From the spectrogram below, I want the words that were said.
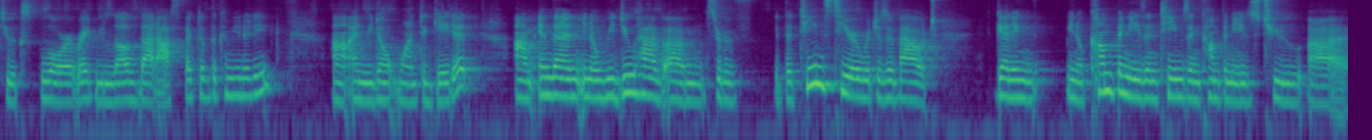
to explore. Right, we love that aspect of the community, uh, and we don't want to gate it. Um, and then, you know, we do have um, sort of the teams tier, which is about getting you know companies and teams and companies to uh,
